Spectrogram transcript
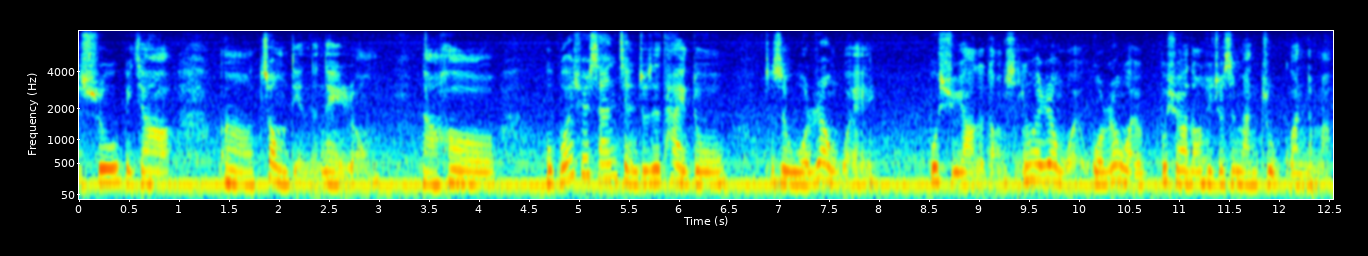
书比较嗯重点的内容，然后我不会去删减，就是太多就是我认为不需要的东西，因为认为我认为不需要东西就是蛮主观的嘛。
